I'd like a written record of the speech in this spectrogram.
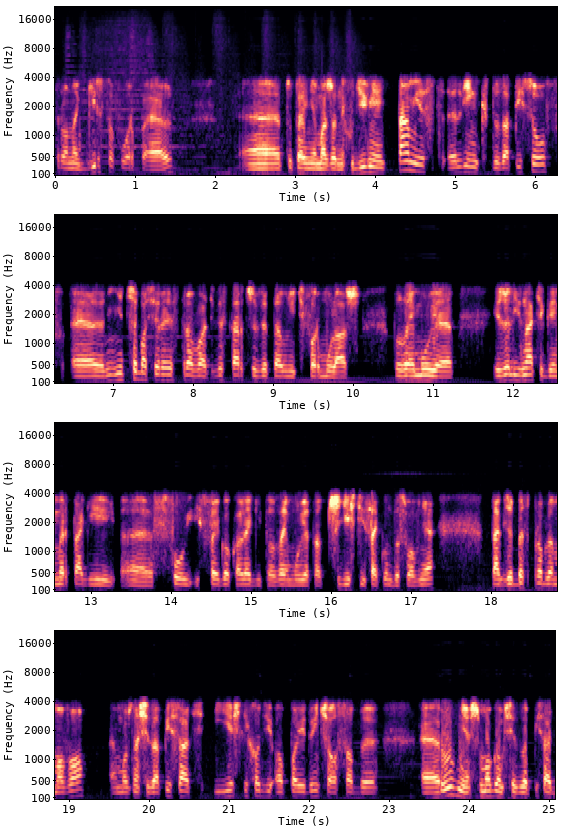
stronę gearsofwar.pl. E, tutaj nie ma żadnych udziwnień. Tam jest link do zapisów. E, nie trzeba się rejestrować, wystarczy wypełnić formularz. To zajmuje jeżeli znacie gamer tagi e, swój i swojego kolegi, to zajmuje to 30 sekund dosłownie, także bezproblemowo e, można się zapisać i jeśli chodzi o pojedyncze osoby, e, również mogą się dopisać,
